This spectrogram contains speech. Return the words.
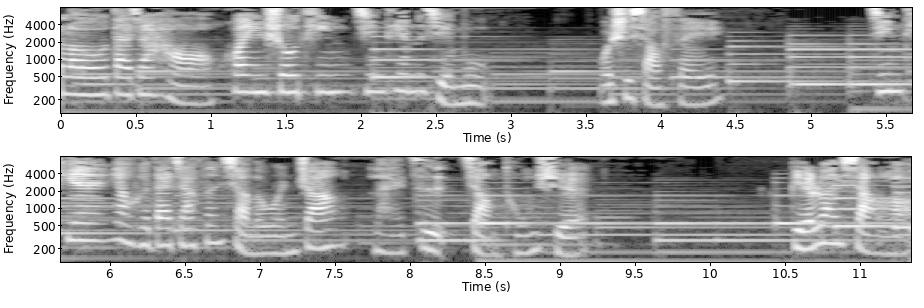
Hello，大家好，欢迎收听今天的节目，我是小肥。今天要和大家分享的文章来自蒋同学。别乱想了，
